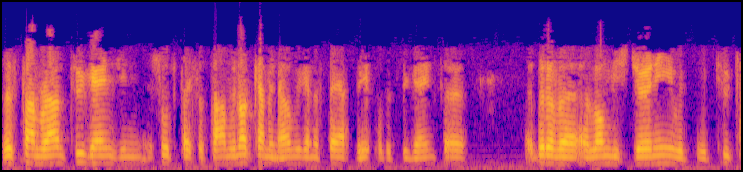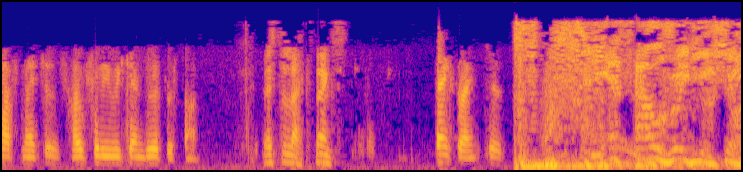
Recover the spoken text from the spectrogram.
this time around, two games in a short space of time. We're not coming home. We're going to stay up there for the two games. So a bit of a, a longish journey with, with two tough matches. Hopefully, we can do it this time. Best of luck. Thanks. Thanks, Brian. Cheers. PSL Radio Show.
